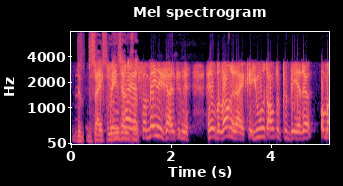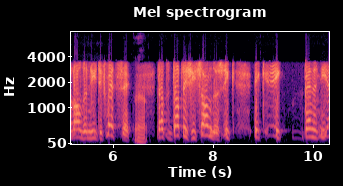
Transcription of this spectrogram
De, de vrijheid van meningsuiting? vrijheid van meningsuiting heel belangrijk. Je moet altijd proberen om een ander niet te kwetsen. Ja. Dat, dat is iets anders. Ik, ik, ik ben het niet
